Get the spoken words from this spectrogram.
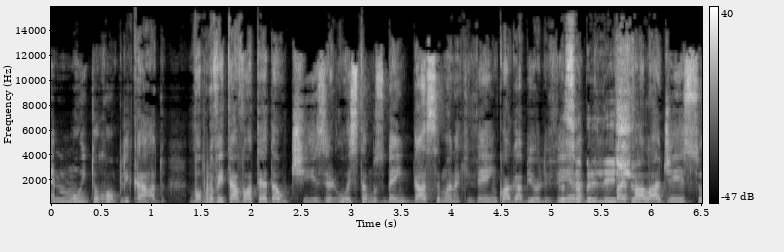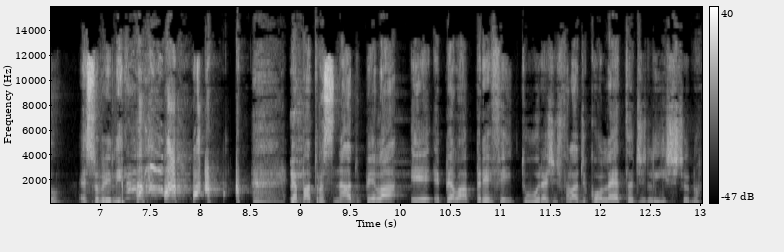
é muito complicado. Vou aproveitar, vou até dar o teaser. O Estamos Bem da semana que vem com a Gabi Oliveira. É sobre lixo? Vai falar disso. É sobre lixo. é patrocinado pela, é, pela prefeitura, a gente falar de coleta de lixo. Não?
